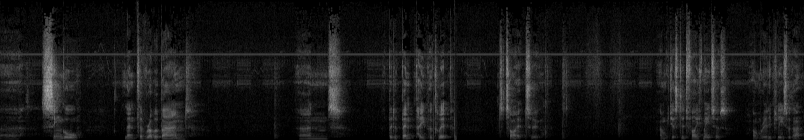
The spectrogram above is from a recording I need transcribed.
uh, single length of rubber band and a bit of bent paper clip to tie it to and we just did 5 metres I'm really pleased with that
